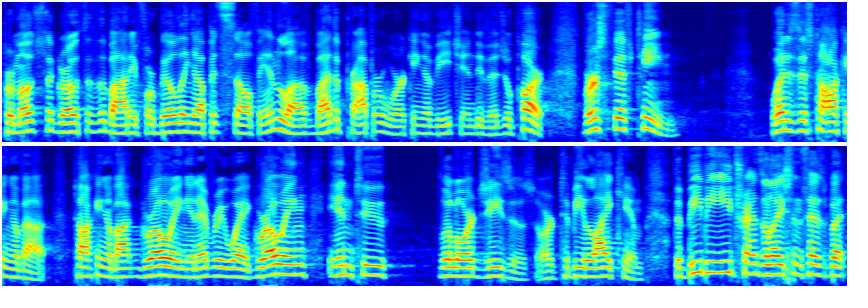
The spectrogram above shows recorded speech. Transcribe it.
promotes the growth of the body for building up itself in love by the proper working of each individual part. Verse 15. What is this talking about? Talking about growing in every way, growing into the Lord Jesus or to be like him. The BBE translation says, but,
